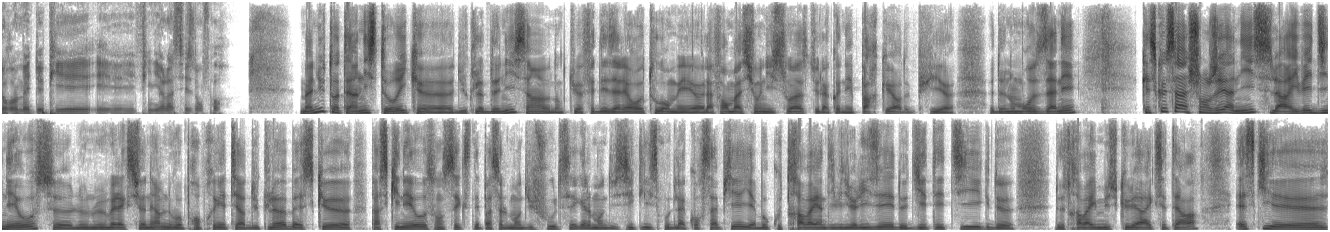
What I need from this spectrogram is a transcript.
se remettre de pied et finir la saison fort. Manu, toi, tu es un historique euh, du club de Nice, hein, donc tu as fait des allers-retours, mais euh, la formation niçoise, tu la connais par cœur depuis de nombreuses années. Qu'est-ce que ça a changé à Nice, l'arrivée d'Ineos, euh, le nouvel actionnaire, le nouveau propriétaire du club? Est-ce que, parce qu'Ineos, on sait que ce n'est pas seulement du foot, c'est également du cyclisme ou de la course à pied, il y a beaucoup de travail individualisé, de diététique, de, travail musculaire, etc. Est-ce que euh,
